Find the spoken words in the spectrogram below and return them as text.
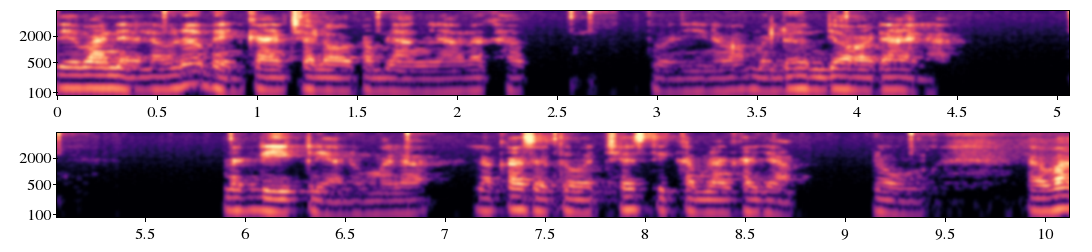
day one เนี่ยเราเริ่มเห็นการชะลอกำลังแล้วนะครับ ตัวนี้เนาะมันเริ่มย่อได้ละแมกดีเกลี่ยลงมาแล้ว แล้วก็สตัวเชสติกกำลังขยับลง แปลว่า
